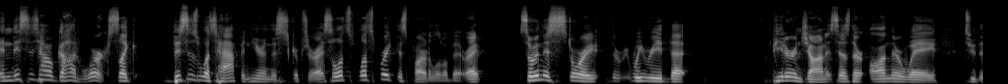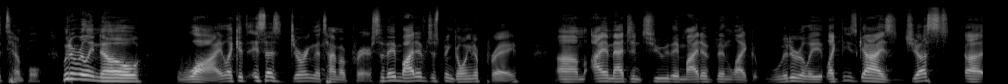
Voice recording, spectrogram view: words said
And this is how God works. Like this is what's happened here in this scripture, right? So let's let's break this part a little bit, right? So in this story, we read that Peter and John, it says they're on their way to the temple. We don't really know why. Like it, it says during the time of prayer. So they might have just been going to pray. Um, I imagine too, they might have been like literally, like these guys just uh,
